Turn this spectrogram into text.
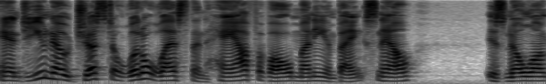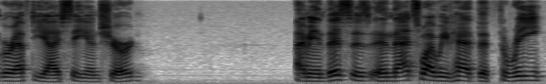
and do you know just a little less than half of all money in banks now is no longer FDIC insured? I mean, this is, and that's why we've had the three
